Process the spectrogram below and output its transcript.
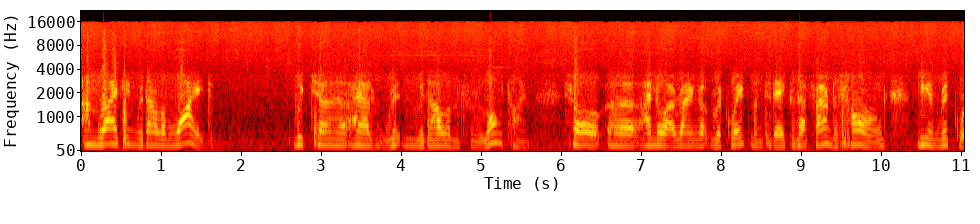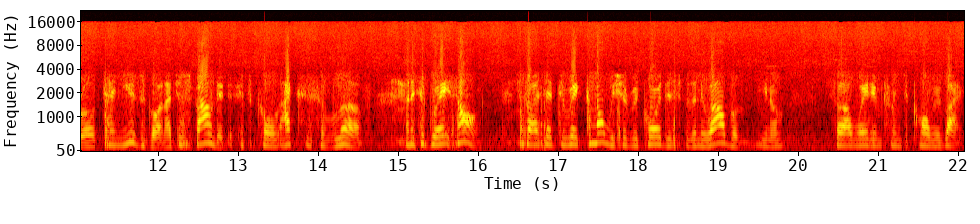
I'm writing with Alan White, which uh, I hadn't written with Alan for a long time. So uh, I know I rang up Rick Wakeman today because I found a song me and Rick wrote 10 years ago, and I just found it. It's called Axis of Love, and it's a great song. So I said to Rick, come on, we should record this for the new album, you know. So I'm waiting for him to call me back.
